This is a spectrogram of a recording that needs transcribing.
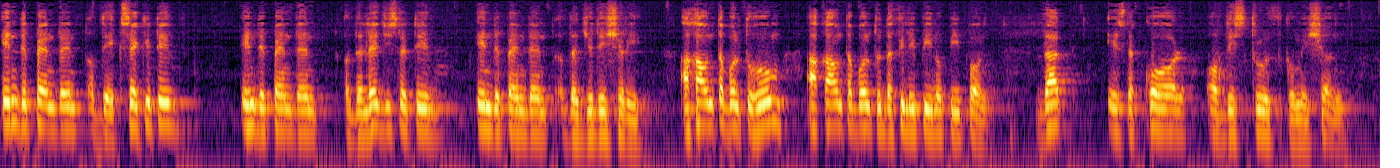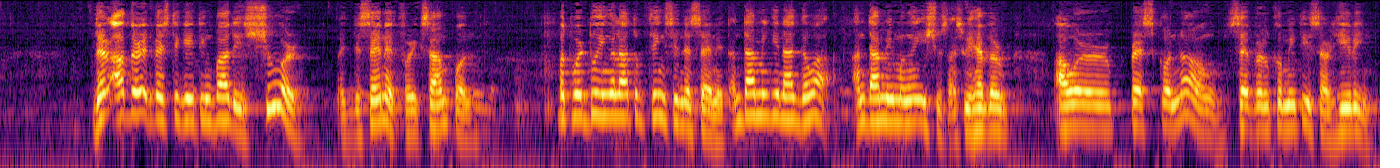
Independent of the executive, independent of the legislative, independent of the judiciary. Accountable to whom? Accountable to the Filipino people. That is the core of this Truth Commission. There are other investigating bodies, sure, like the Senate, for example. But we're doing a lot of things in the Senate. Ang daming ginagawa. Ang daming mga issues. As we have the, our press con now, several committees are hearing.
